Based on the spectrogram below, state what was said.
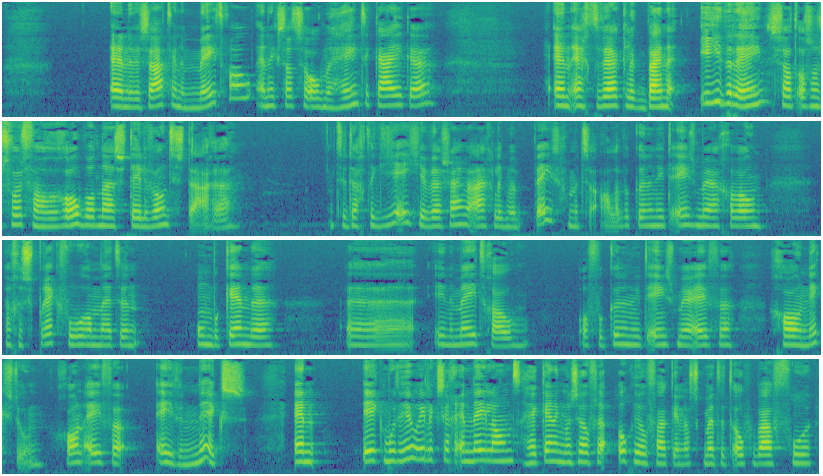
En we zaten in een metro en ik zat zo om me heen te kijken. En echt werkelijk bijna iedereen zat als een soort van robot naar zijn telefoon te staren. Toen dacht ik, jeetje, waar zijn we eigenlijk mee bezig met z'n allen? We kunnen niet eens meer gewoon een gesprek voeren met een onbekende uh, in de metro. Of we kunnen niet eens meer even gewoon niks doen. Gewoon even, even niks. En ik moet heel eerlijk zeggen, in Nederland herken ik mezelf daar ook heel vaak in. Als ik met het openbaar vervoer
